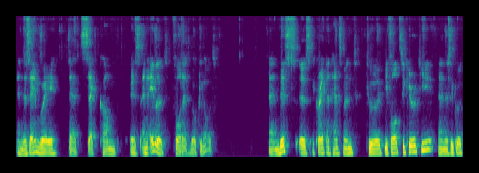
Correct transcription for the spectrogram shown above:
in the same way that seccomp is enabled for that workload. And this is a great enhancement to default security and is a good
